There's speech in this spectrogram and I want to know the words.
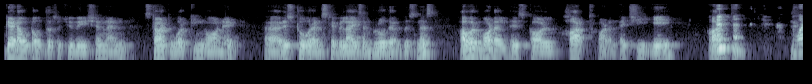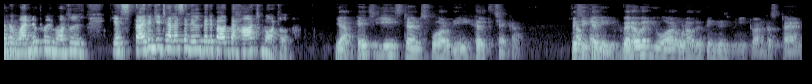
get out of the situation and start working on it, uh, restore and stabilize and grow their business. Our model is called HEART model, H E A R T. What a wonderful model. Yes, why don't you tell us a little bit about the heart model? Yeah, HE stands for the health checkup. Basically, wherever you are, one of the things is you need to understand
